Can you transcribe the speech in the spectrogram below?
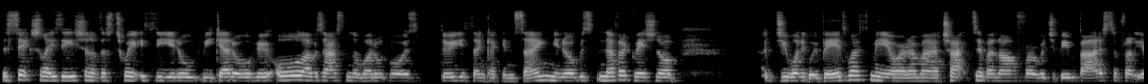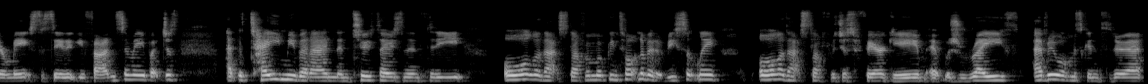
the sexualization of this twenty three year old wee girl who all I was asking the world was, "Do you think I can sing?" You know, it was never a question of, uh, "Do you want to go to bed with me?" or "Am I attractive enough?" or "Would you be embarrassed in front of your mates to say that you fancy me?" But just at the time we were in in two thousand and three, all of that stuff, and we've been talking about it recently. All of that stuff was just fair game. It was rife. Everyone was going through it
